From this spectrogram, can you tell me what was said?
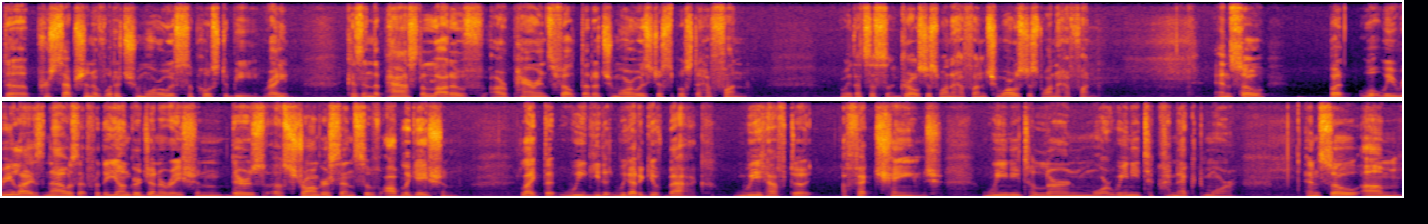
the perception of what a Chamorro is supposed to be, right? Because in the past, a lot of our parents felt that a Chamorro is just supposed to have fun. Wait, that's a girls just want to have fun. Chamorros just want to have fun. And so, but what we realize now is that for the younger generation, there's a stronger sense of obligation, like that we get, we got to give back. We have to affect change. We need to learn more. We need to connect more. And so um,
